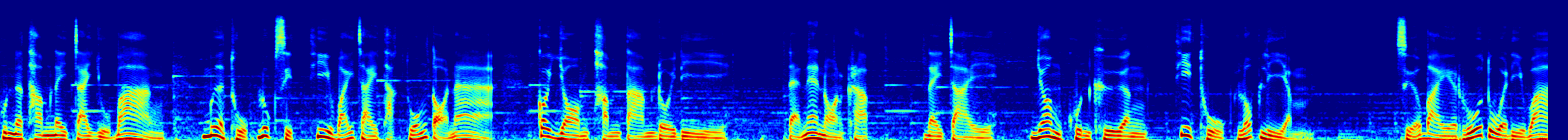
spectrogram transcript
คุณธรรมในใจอยู่บ้าง เมื่อถูกลูกศิษย์ที่ไว้ใจถักท้วงต่อหน้า ก็ยอมทำตามโดยดี แต่แน่นอนครับ ในใจย่อมคุณเคืองที่ถูกลบเหลี่ยม เสือใบรู้ตัวดีว่า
